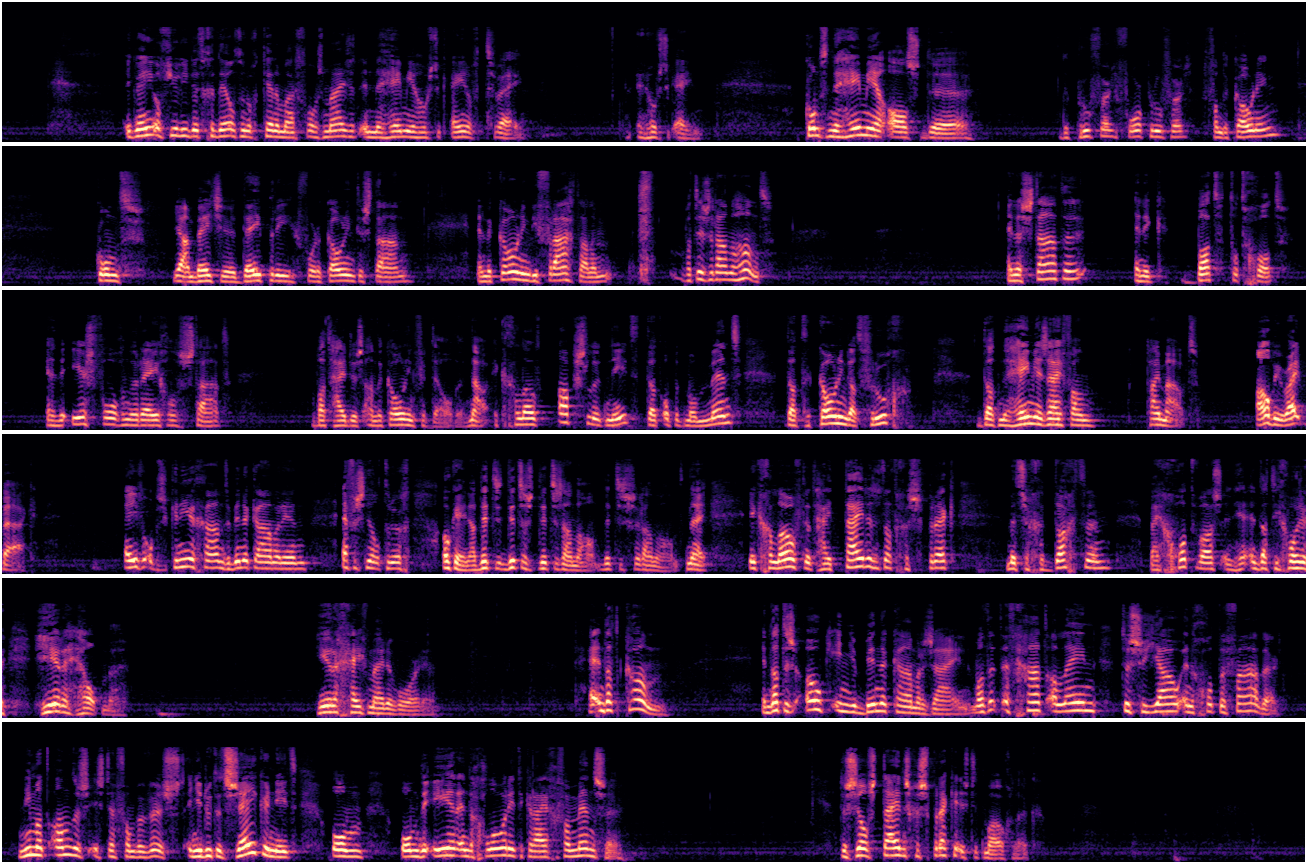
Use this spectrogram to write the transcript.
Ik weet niet of jullie dit gedeelte nog kennen, maar volgens mij is het in Nehemia hoofdstuk 1 of 2. In hoofdstuk 1. Komt Nehemia als de de proever, de voorproever van de koning, komt ja, een beetje depri voor de koning te staan. En de koning die vraagt aan hem, wat is er aan de hand? En dan staat er, en ik bad tot God. En de eerstvolgende regel staat, wat hij dus aan de koning vertelde. Nou, ik geloof absoluut niet dat op het moment dat de koning dat vroeg, dat Nehemia zei van, time out, I'll be right back even op zijn knieën gaan, de binnenkamer in, even snel terug. Oké, nou dit, dit, is, dit is aan de hand, dit is er aan de hand. Nee, ik geloof dat hij tijdens dat gesprek met zijn gedachten bij God was en, en dat hij gewoon zei, Heere help me. Heere geef mij de woorden. En dat kan. En dat is ook in je binnenkamer zijn. Want het, het gaat alleen tussen jou en God de Vader. Niemand anders is daarvan bewust. En je doet het zeker niet om, om de eer en de glorie te krijgen van mensen. Dus zelfs tijdens gesprekken is dit mogelijk.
